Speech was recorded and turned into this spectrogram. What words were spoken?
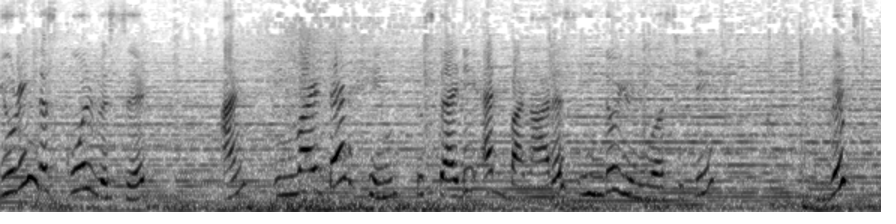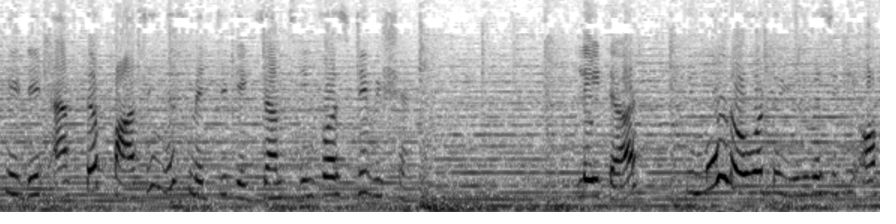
during the school visit and invited him to study at Banaras Hindu University which he did after passing his metric exams in first division. Later, he moved over to University of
